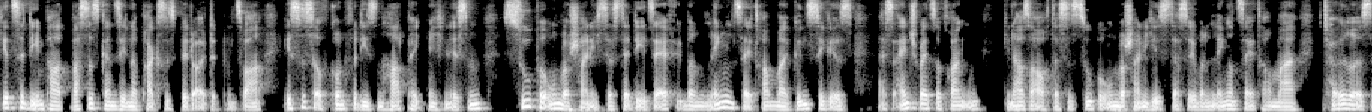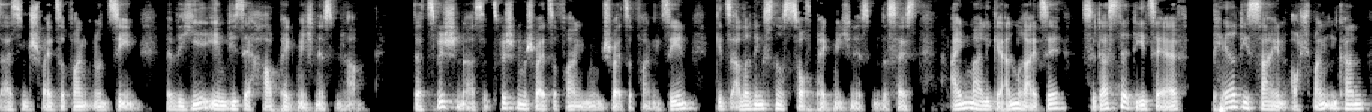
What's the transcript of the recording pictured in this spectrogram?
Jetzt zu dem Part, was das Ganze in der Praxis bedeutet. Und zwar ist es aufgrund von diesen Hardpack-Mechanismen super unwahrscheinlich, dass der DCF über einen längeren Zeitraum mal günstiger ist als ein Schweizer Franken. Genauso auch, dass es super unwahrscheinlich ist, dass er über einen längeren Zeitraum mal teurer ist als ein Schweizer Franken und 10. Weil wir hier eben diese Hardpack-Mechanismen haben. Dazwischen, also zwischen dem Schweizer Franken und dem Schweizer Franken 10, gibt es allerdings noch Softpack-Mechanismen. Das heißt, einmalige Anreize, sodass der DCF per Design auch schwanken kann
